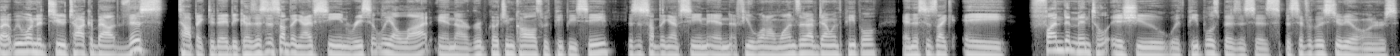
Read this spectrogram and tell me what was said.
But we wanted to talk about this topic today because this is something I've seen recently a lot in our group coaching calls with PPC. This is something I've seen in a few one on ones that I've done with people. And this is like a fundamental issue with people's businesses, specifically studio owners,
